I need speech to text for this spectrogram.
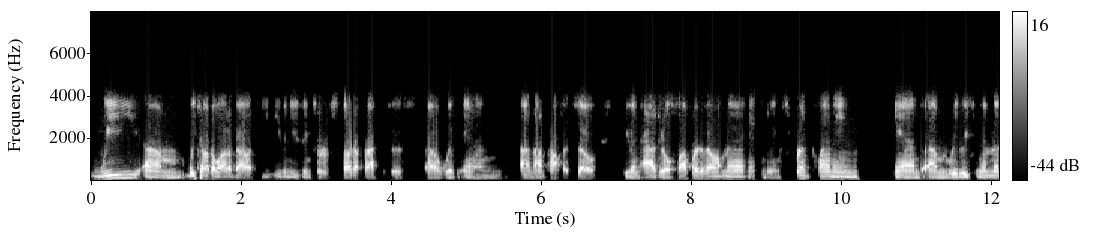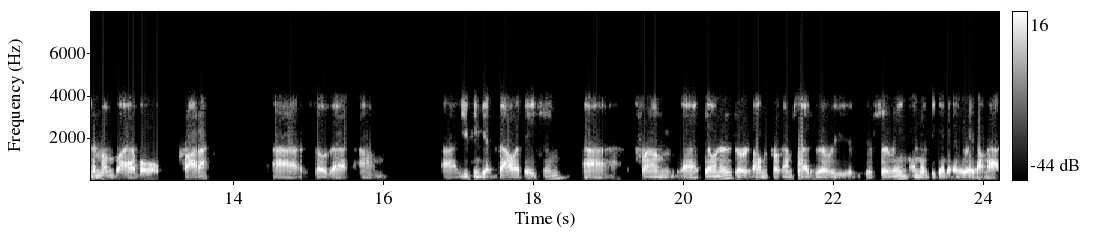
we um, we talk a lot about even using sort of startup practices uh, within a nonprofit. So even agile software development and doing sprint planning and um, releasing a minimum viable product uh, so that um, uh, you can get validation uh, from uh, donors or on the program side, whoever you're, you're, serving, and then begin to iterate on that.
